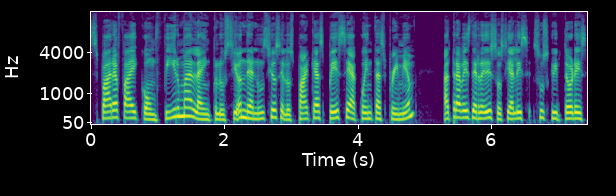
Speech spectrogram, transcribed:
Spotify confirma la inclusión de anuncios en los podcasts pese a cuentas premium. A través de redes sociales, suscriptores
